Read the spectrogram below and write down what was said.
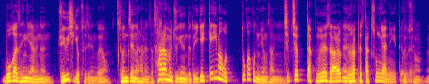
뭐가 생기냐면은 죄의식이 없어지는 거예요 전쟁을 하면서 사람을 죽이는데도 이게 게임하고 똑같거든요 영상이 직접 딱 눈에서 알아, 네. 눈앞에서 딱 쏜 게 아니기 때문에. 그렇죠 예.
